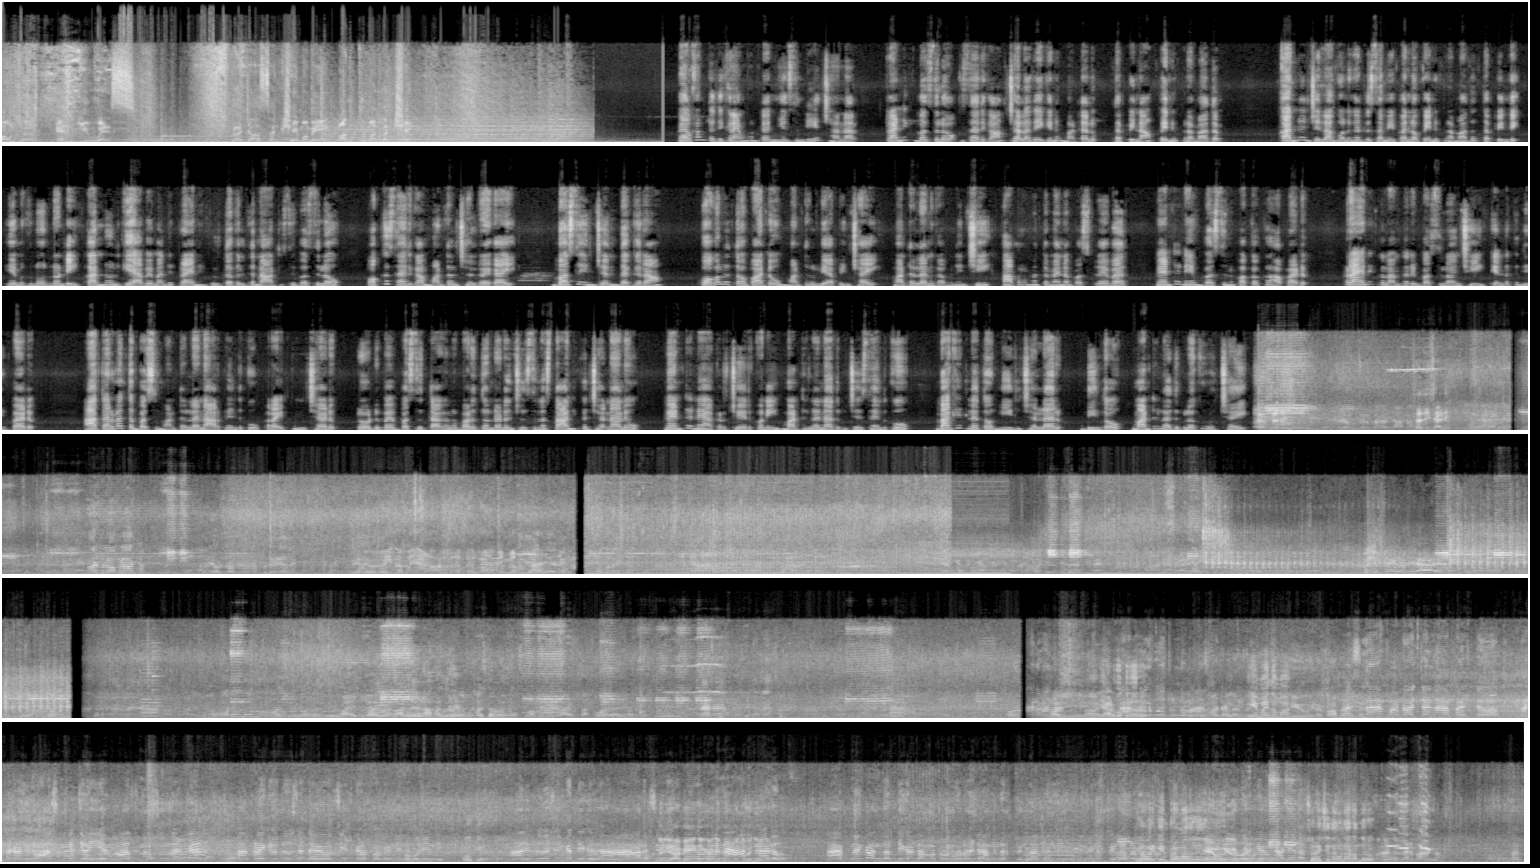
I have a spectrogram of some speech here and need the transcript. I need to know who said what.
Speaker 1: Encounter NUS ప్రజా సంక్షేమమే అంతిమ లక్ష్యం
Speaker 2: welcome to the crime counter news India channel running బస్సులో ఒకసారిగా చెలరేగిన మంటలు తప్పిన పెను ప్రమాదం. కర్నూలు జిల్లా కొనగండ్ల సమీపంలో పెను ప్రమాదం తప్పింది. ఎముగునూరు నుండి కర్నూలుకి యాభై మంది ప్రయాణికులతో వెళ్తున్న ఆర్టీసీ బస్సులో ఒక్కసారిగా మంటలు చెలరేగాయి. బస్సు ఇంజన్ దగ్గర పొగలతో పాటు మంటలు వ్యాపించాయి. మంటలను గమనించి అప్రమత్తమైన బస్ డ్రైవర్ వెంటనే బస్సును పక్కకు ఆపాడు. ప్రయాణికులందరి బస్సులోంచి కిందకు దింపాడు. ఆ తర్వాత బస్సు మంటలను ఆర్పేందుకు ప్రయత్నించాడు. రోడ్డుపై బస్సు తగలబడుతుండడం చూసిన స్థానిక జనాలు వెంటనే అక్కడ చేరుకొని మంటలను అదుపు చేసేందుకు బకెట్లతో నీరు చల్లారు. దీంతో మంటలు అదుపులోకి వచ్చాయి.
Speaker 3: సతీష్
Speaker 4: లోపల ఆర్పు ఎవరు చదువుతున్నా ఫుల్ అది వీడియో ఎవరు చదువుతున్నారు
Speaker 5: ఏడబోతున్నారు ఏమైందమ్మా?
Speaker 6: ఫస్ట్ బట్టగాలి వాసన వచ్చాయి ఏం వాసన వస్తుందంటే అక్కడ ఇక్కడ చూస్తే డ్రైవర్ సీట్ కూడా పొగ నిండిపోయింది అది చూసి ఇంకా దిగ ఆపినాక అందరు దిగండి అమ్మ తొందర అంటే అందరు పిల్లలు పిల్లలు
Speaker 5: ఎవరికేం ప్రమాదం లేదు సురక్షితంగా ఉన్నారు అందరూ.
Speaker 6: అందరు బాగున్నాం.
